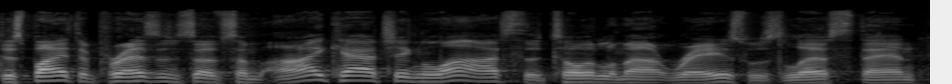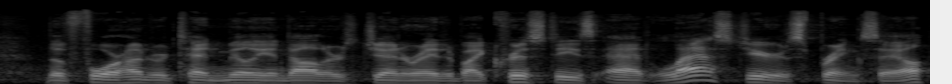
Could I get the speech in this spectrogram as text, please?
Despite the presence of some eye-catching lots, the total amount raised was less than the $410 million generated by Christie's at last year's spring sale.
